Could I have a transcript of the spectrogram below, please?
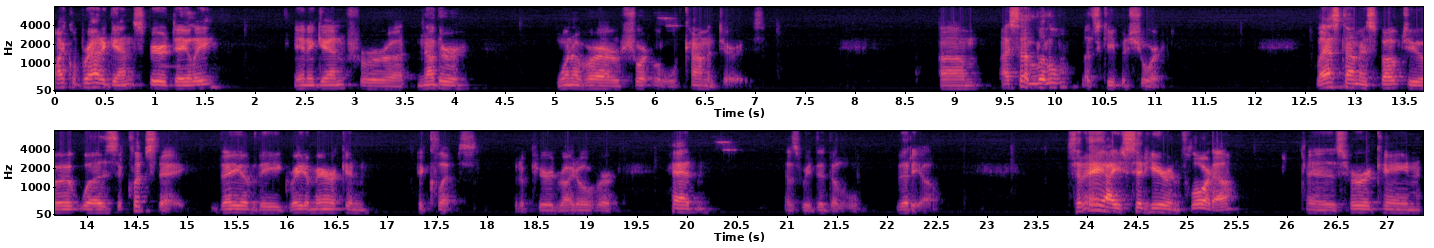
Michael Brown again, Spirit Daily, in again for another one of our short little commentaries. Um, I said little, let's keep it short. Last time I spoke to you, it was Eclipse Day, day of the Great American Eclipse. It appeared right overhead as we did the little video. Today I sit here in Florida as Hurricane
